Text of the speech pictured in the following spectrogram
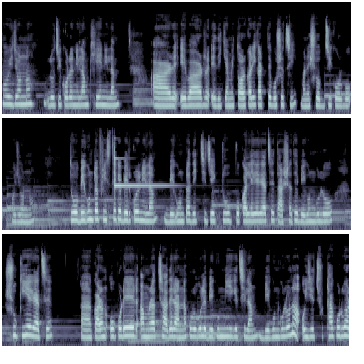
ওই জন্য লুচি করে নিলাম, খেয়ে নিলাম। আর এবার এদিকে আমি তরকারি কাটতে বসেছি মানে সবজি করব ওই জন্য। তো বেগুনটা ফ্রিজ থেকে বের করে নিলাম। বেগুনটা দেখছি যে একটু পোকা লেগে গেছে, তার সাথে বেগুনগুলো শুকিয়ে গেছে। কারণ ওপরের আমরা ছাদে রান্না করব বলে বেগুন নিয়ে গেছিলাম। বেগুনগুলো না ওই যে ঠাকুর ঘর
